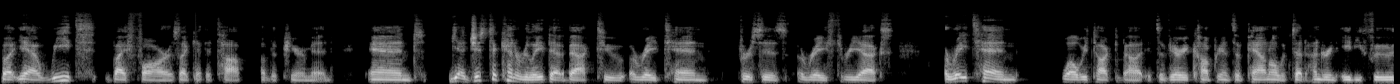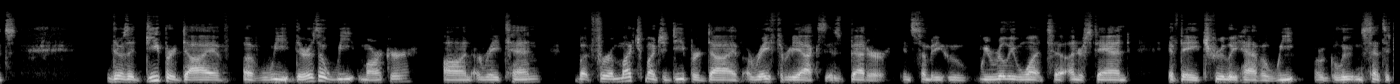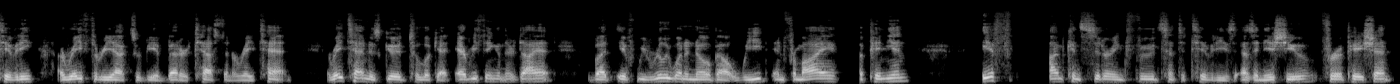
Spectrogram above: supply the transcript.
But yeah, wheat by far is like at the top of the pyramid. And yeah, just to kind of relate that back to array 10 versus array 3x, array 10, well, we talked about it's a very comprehensive panel, looks at 180 foods there's a deeper dive of wheat. There is a wheat marker on array 10, but for a much, much deeper dive, array 3X is better in somebody who we really want to understand if they truly have a wheat or gluten sensitivity. Array 3X would be a better test than array 10. Array 10 is good to look at everything in their diet, but if we really want to know about wheat, and from my opinion, if I'm considering food sensitivities as an issue for a patient,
